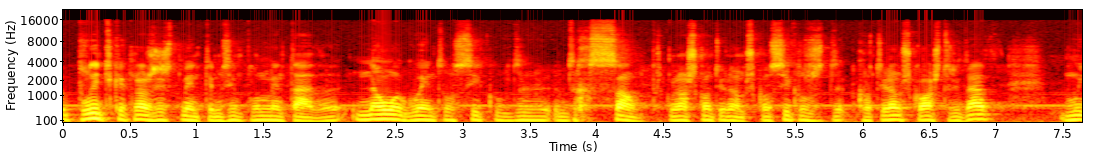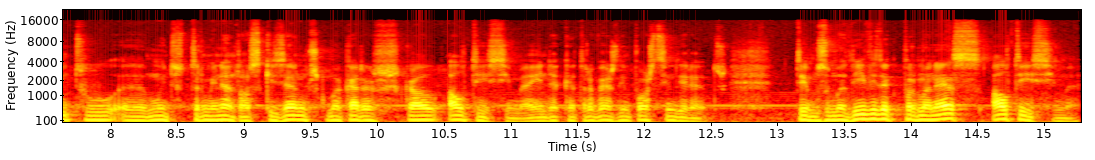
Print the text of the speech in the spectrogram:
a política que nós neste momento temos implementada não aguenta um ciclo de, de recessão, porque nós continuamos com ciclos de, continuamos com austeridade muito, uh, muito determinante, ou se quisermos, com uma carga fiscal altíssima, ainda que através de impostos indiretos. Temos uma dívida que permanece altíssima.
